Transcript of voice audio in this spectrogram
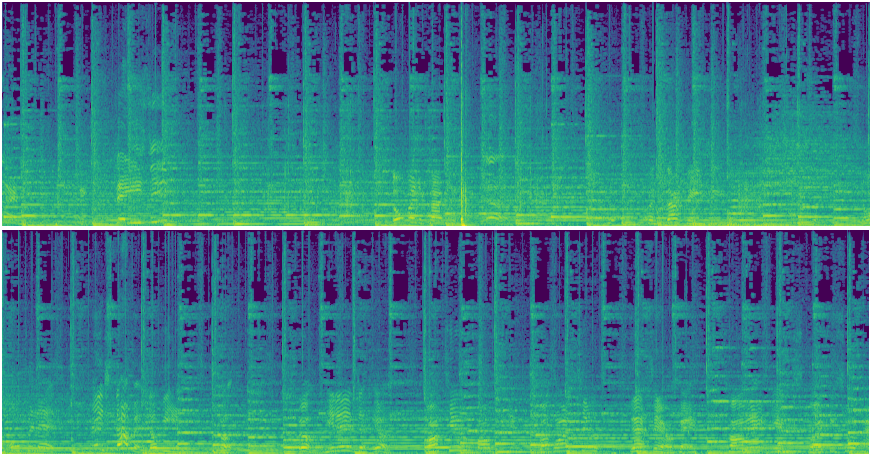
hey, hey. Daisy? Don't open the package. Yeah. What's that, Daisy? Don't open it. Hey, stop it. Don't be Look, you did it. Yo, box two, box two, box one, two. That's it, okay? Comment and to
